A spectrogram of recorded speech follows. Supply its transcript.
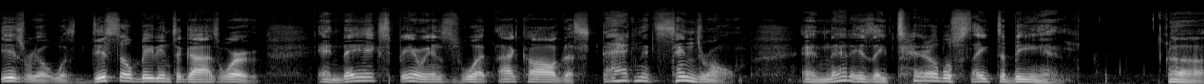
Israel was disobedient to God's word, and they experienced what I call the stagnant syndrome. And that is a terrible state to be in. Uh,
